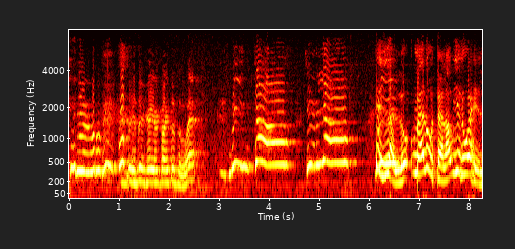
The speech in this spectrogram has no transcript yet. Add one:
what do you think you're going to do, eh? Ciao! Cheerio! Il-lallu, melu telaw jien weħil,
